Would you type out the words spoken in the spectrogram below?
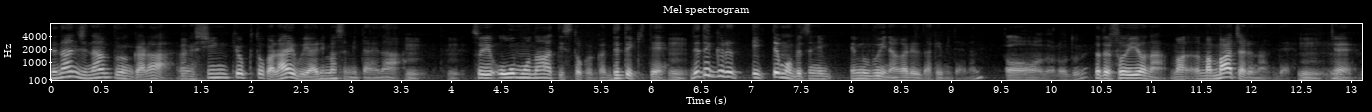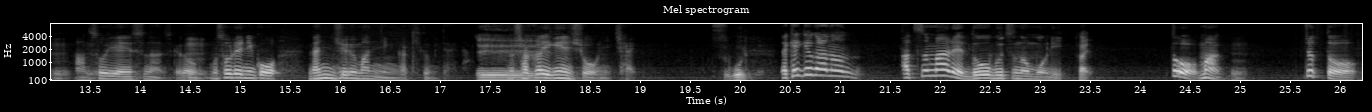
で何時何分からなんか新曲とかライブやりますみたいな、そういう大物アーティストとかが出てきて、うん、出てくるって言っても別に MV 流れるだけみたいなね。ああなるほどね。例えばそういうような、まあまあ、バーチャルなんで、あのそういう演出なんですけど、うん、もうそれにこう何十万人が聞くみたいな、えー、社会現象に近いすごい、ね、結局あの「集まれ動物の森」と、はい、まあ、ちょっと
